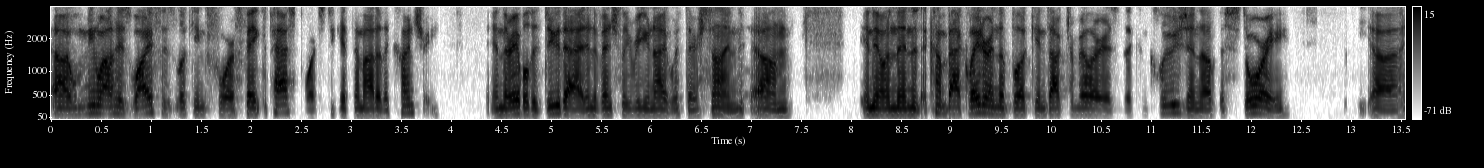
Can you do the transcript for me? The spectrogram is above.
Uh, meanwhile, his wife is looking for fake passports to get them out of the country. And they're able to do that and eventually reunite with their son. Um, you know, and then come back later in the book, and Dr. Miller is the conclusion of the story. Uh,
